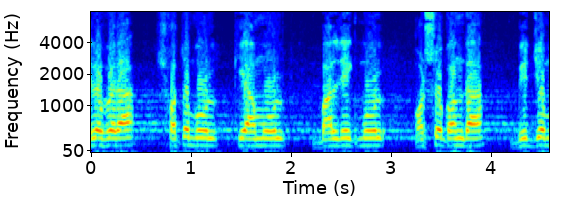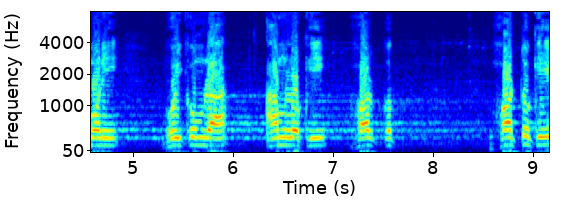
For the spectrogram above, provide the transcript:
এলোভেরা, শতমূল, কিয়ামূল বাল্লিক মূল অশ্বগন্ধা, বীর্যমণি ভুইকুমড়া আমলকি হরতকি,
